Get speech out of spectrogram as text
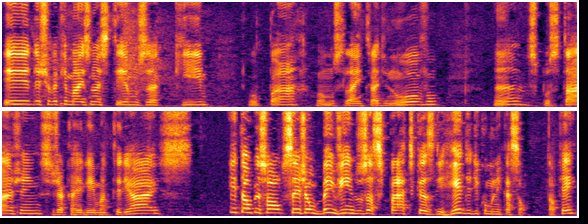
E deixa eu ver o que mais nós temos aqui. Opa, vamos lá entrar de novo as postagens, já carreguei materiais. Então, pessoal, sejam bem-vindos às práticas de rede de comunicação, tá ok?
